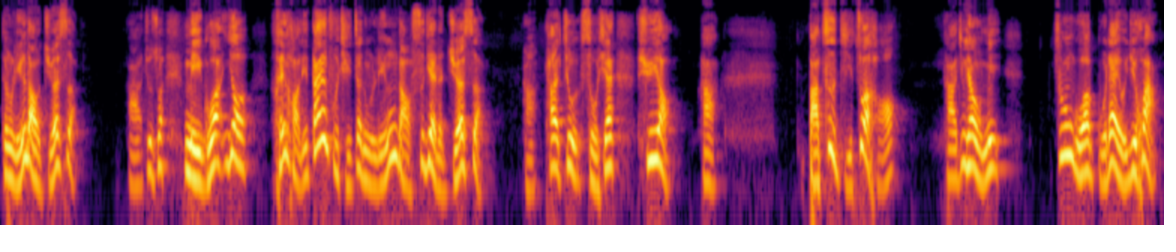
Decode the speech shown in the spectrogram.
这种领导角色，啊，就是说，美国要很好的担负起这种领导世界的角色，啊，他就首先需要啊，把自己做好，啊，就像我们中国古代有一句话，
